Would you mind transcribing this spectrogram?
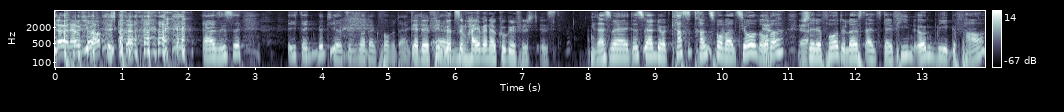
Daran habe ich überhaupt nicht gedacht. Ja, siehst du, ich denke mit hier zum Sonntagvormittag. Der Delfin Ähm. wird zum Hai, wenn er Kugelfisch ist. Das wäre das wär eine krasse Transformation, Ja, oder? ja. Stell dir vor, du läufst als Delfin irgendwie Gefahr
